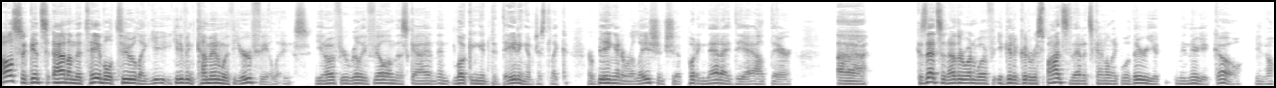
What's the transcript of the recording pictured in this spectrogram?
Also gets out on the table too. Like you, you can even come in with your feelings. You know, if you're really feeling this guy and, and looking into dating him, just like or being in a relationship, putting that idea out there. Uh, because that's another one where if you get a good response to that, it's kind of like, well, there you, I mean, there you go. You know,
